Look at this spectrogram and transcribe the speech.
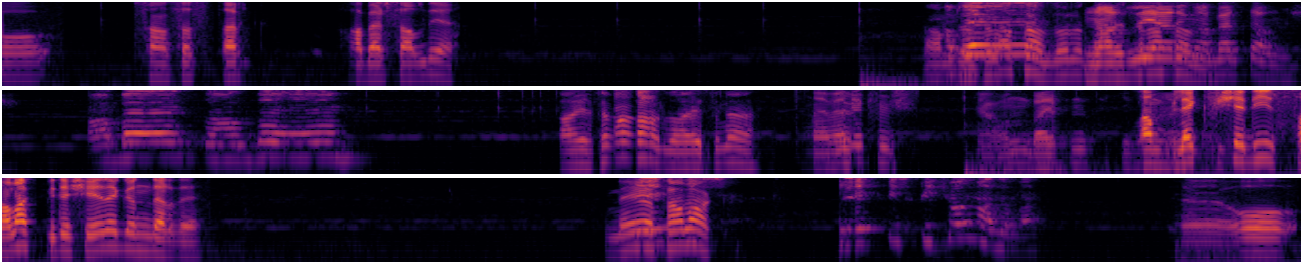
o Sansa Stark haber saldı ya. Amcasına Haber. saldı oğlum. Nazlı Dayısına yarım saldı. haber salmış. Haber saldım. Dayısına saldı dayısına. Evet. Blackfish. Ya onun dayısını sikeyim. Lan sana. Blackfish'e değil salak bir de şeye de gönderdi. Neye Blackfish- salak? Blackfish piç olmadı mı? Ee, o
